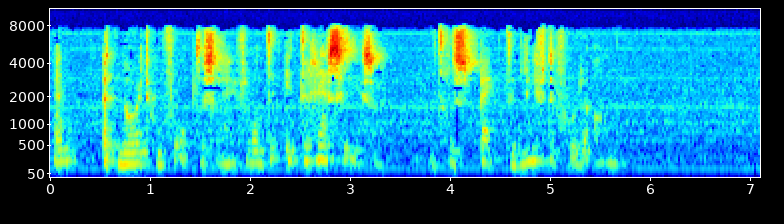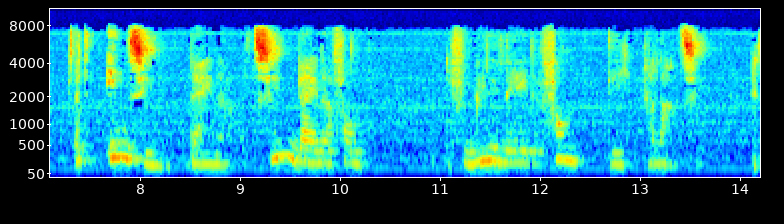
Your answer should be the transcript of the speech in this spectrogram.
en het nooit hoeven op te schrijven, want de interesse is er, het respect, de liefde voor de ander. Het inzien bijna, het zien bijna van de familieleden van die relatie. En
